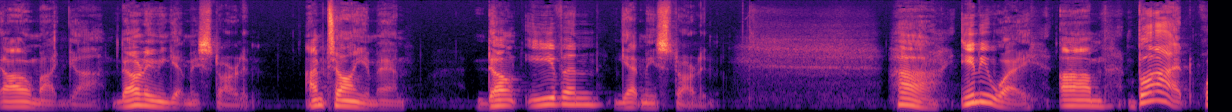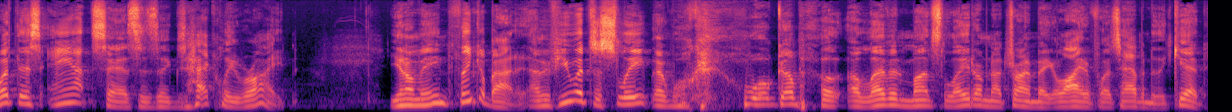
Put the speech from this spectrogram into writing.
Oh my God! Don't even get me started. I'm telling you, man, don't even get me started. anyway, um, but what this aunt says is exactly right. You know what I mean? Think about it. I mean, if you went to sleep and woke, woke up 11 months later, I'm not trying to make light of what's happened to the kid,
